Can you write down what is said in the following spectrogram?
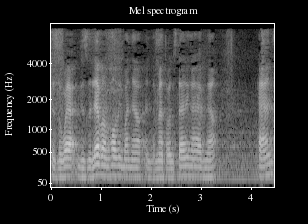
There's the way, there's the level I'm holding by now, and the amount of understanding I have now, and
